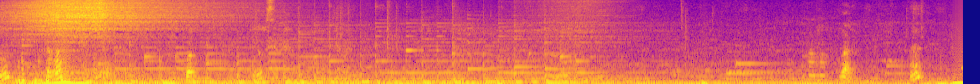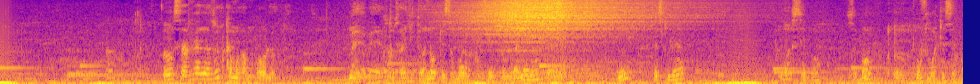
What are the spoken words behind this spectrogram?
Hein Ça va Quoi Non, ça va. maman Voilà. Hein Non, ça va, nazokamwa mbolo. Mais, mais, tozalaki toanda opesa mwana conseil tombale non frère Hein Qu'est-ce qu'il y a Non, c'est bon. C'est bon? Prouve-moi que c'est bon.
